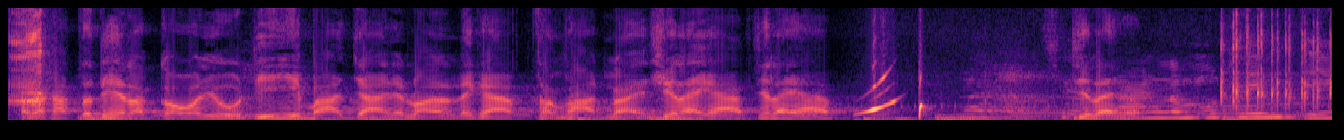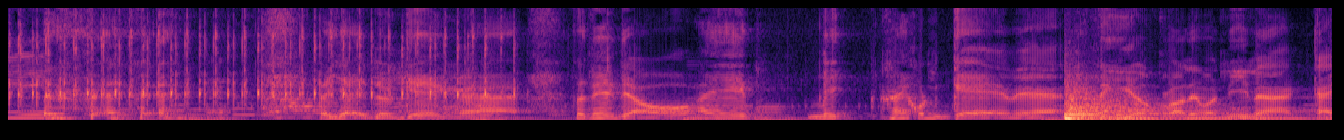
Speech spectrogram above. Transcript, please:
เอาละครับตอนนี้เราก็มาอยู่ที่บ้านยายเรียบร้อยแล้วนะครับสัมภาษณ์หน่อยชื่ออะไรครับชื่ออะไรครับ ชื่ออะไรครับ นางละมุดลิ้นจีแล้วใหญ่ตัวเก่งนะฮะ ตอนนี้เดี๋ยวให้มิกให้คนแก่นะฮะตีเหยื่อของเราในวันนี้นะ ไก่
